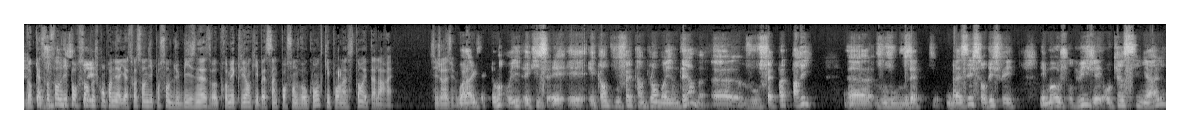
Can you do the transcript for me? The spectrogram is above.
Donc il y a 70%, que je comprends bien, il y a 70% du business de votre premier client qui pèse 5% de vos comptes qui pour l'instant est à l'arrêt. Si je résume. Voilà, exactement, oui. Et, qui, et, et, quand vous faites un plan moyen terme, euh, vous ne faites pas de pari. Euh, vous, vous êtes basé sur des faits. Et moi, aujourd'hui, j'ai aucun signal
